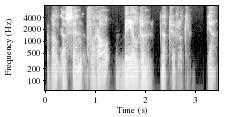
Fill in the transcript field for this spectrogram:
Wel, dat zijn vooral beelden natuurlijk. Ja.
